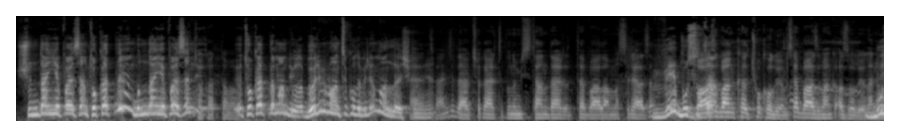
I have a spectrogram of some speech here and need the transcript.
Şundan yaparsan tokatlarım, bundan yaparsan Tokatlamam. e, tokatlamam diyorlar. Böyle bir mantık olabiliyor mu Allah aşkına Evet, ya? bence de abi çok artık bunun bir standarta bağlanması lazım. Ve bu Çünkü bazı sta- banka çok oluyor mesela bazı banka az oluyor. Lan bu göre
